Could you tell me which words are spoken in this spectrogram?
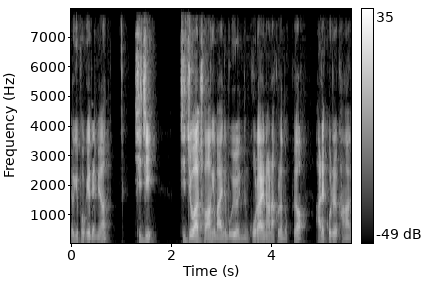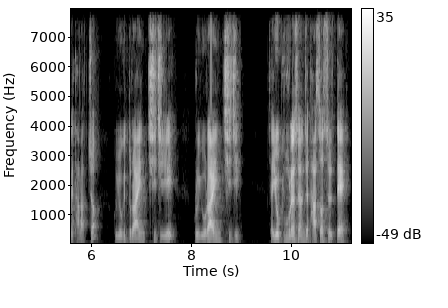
여기 보게 되면 지지, 지지와 저항이 많이 모여 있는 고 라인 하나 그려 놓고요. 아래 꼬리를 강하게 달았죠. 그리고 여기 또 라인 지지, 그리고 요 라인 지지. 자, 이 부분에서 현재 봤었을 때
